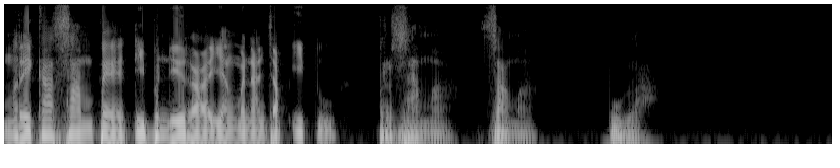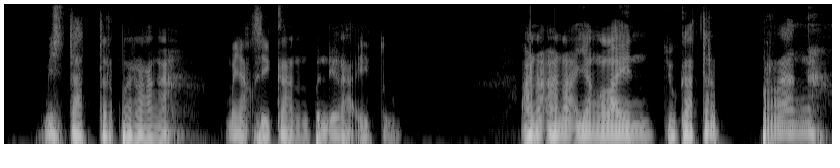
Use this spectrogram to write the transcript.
mereka sampai di bendera yang menancap itu bersama-sama pula. Mistat terperangah menyaksikan bendera itu. Anak-anak yang lain juga terperangah.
